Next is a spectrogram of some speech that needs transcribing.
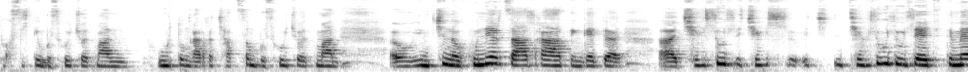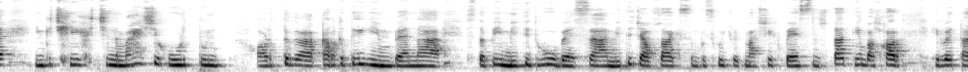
төгсөлтийн бүсгүйчүүд маань үр дүн гаргаж чадсан бүсгүйчүүд маань эн чинь хүнээр заалгаад ингээд чиглүүл чиглүүлүүлээд тийм ээ ингэж хийх чинь маш их үр дүнд ордог гаргадаг юм байна. Хэвээ би мэддэггүй байсан, мэдэж авлаа гэсэн бүсгүйчүүд маш их байсан л та. Тийм болохоор хэрвээ та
